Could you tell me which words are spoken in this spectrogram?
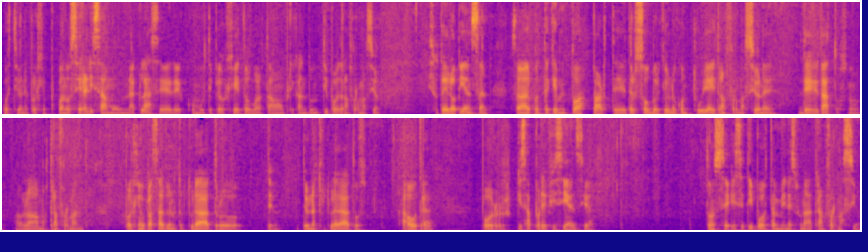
cuestiones. Por ejemplo, cuando serializamos una clase de, con múltiples objetos, bueno, estábamos aplicando un tipo de transformación. Y si ustedes lo piensan, se van a dar cuenta que en todas partes del software que uno construye hay transformaciones de datos, ¿no? Lo vamos transformando por ejemplo, pasar de, una estructura de datos a otra, por quizás por eficiencia. Entonces, ese tipo también es una transformación.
